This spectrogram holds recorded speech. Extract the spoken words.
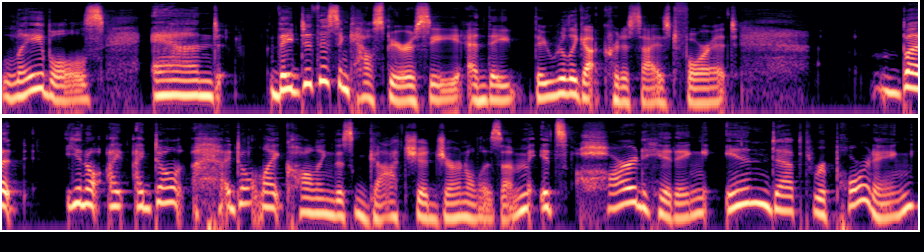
labels. And They did this in Cowspiracy and they they really got criticized for it. But you know, I, I don't I don't like calling this gotcha journalism. It's hard hitting, in depth reporting,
